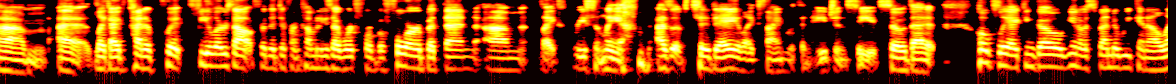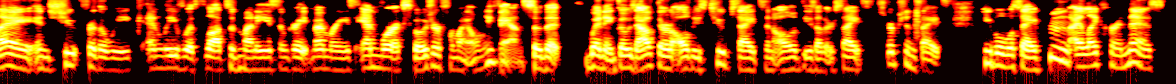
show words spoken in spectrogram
um, uh, like I've kind of put feelers out for the different companies I worked for before, but then um, like recently, as of today, like signed with an agency so that hopefully I can go, you know, spend a week in LA and shoot for the week and leave with lots of money, some great memories, and more exposure for my OnlyFans, so that when it goes out there to all these tube sites and all of these other sites, subscription sites, people will say, "Hmm, I like her in this.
